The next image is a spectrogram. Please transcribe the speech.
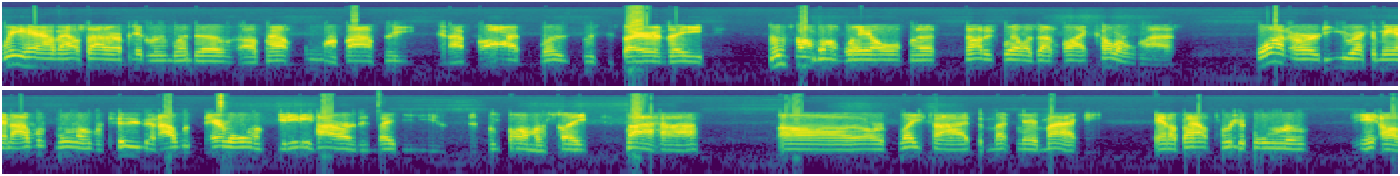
we have outside our bedroom window about four or five feet, and I've tried rose bushes there, and they do somewhat well, but not as well as I'd like color wise. What or do you recommend? I would more over two, and I wouldn't ever want to get any higher than maybe as we farmers say thigh high uh, or waist high the very max, and about three to four uh,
